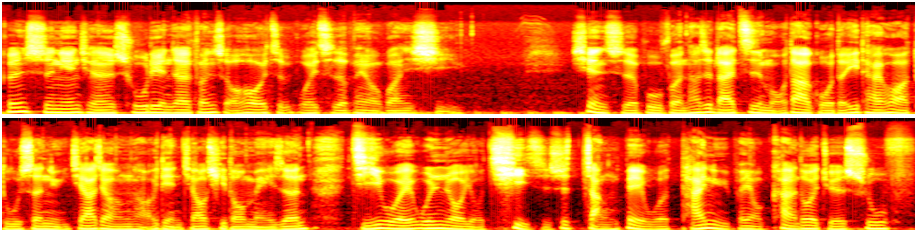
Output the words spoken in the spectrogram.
跟十年前的初恋在分手后一直维持着朋友关系。现实的部分，她是来自某大国的一胎化独生女，家教很好，一点娇气都没，人极为温柔有气质，是长辈我台女朋友看了都会觉得舒服。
